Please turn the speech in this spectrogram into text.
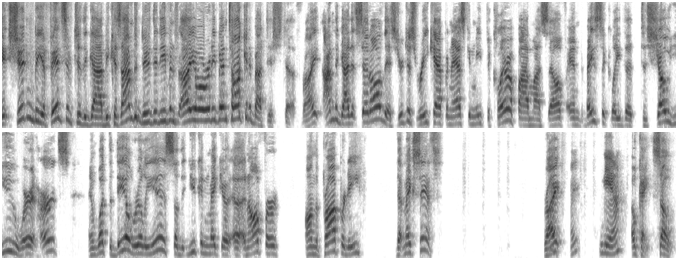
it shouldn't be offensive to the guy because I'm the dude that even I have already been talking about this stuff, right? I'm the guy that said all this. You're just recapping, asking me to clarify myself and basically to, to show you where it hurts and what the deal really is so that you can make a, a- an offer on the property that makes sense. Right? Yeah. Okay, so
